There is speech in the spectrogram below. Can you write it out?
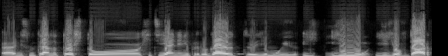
Несмотря на то, что хитияне не предлагают ему, ему ее в дар,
